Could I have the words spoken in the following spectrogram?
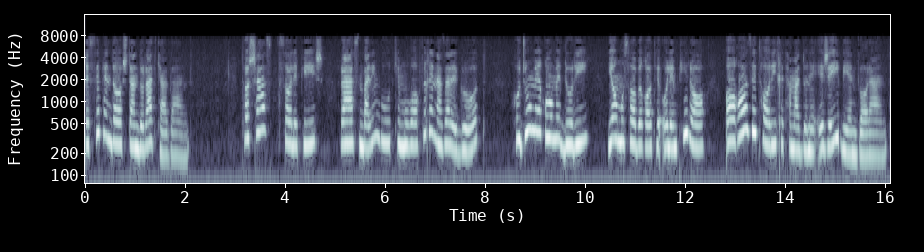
قصه پنداشتند و رد کردند. تا شست سال پیش رسم بر این بود که موافق نظر گروت حجوم قوم دوری یا مسابقات المپی را آغاز تاریخ تمدن اژه‌ای بینگارند.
